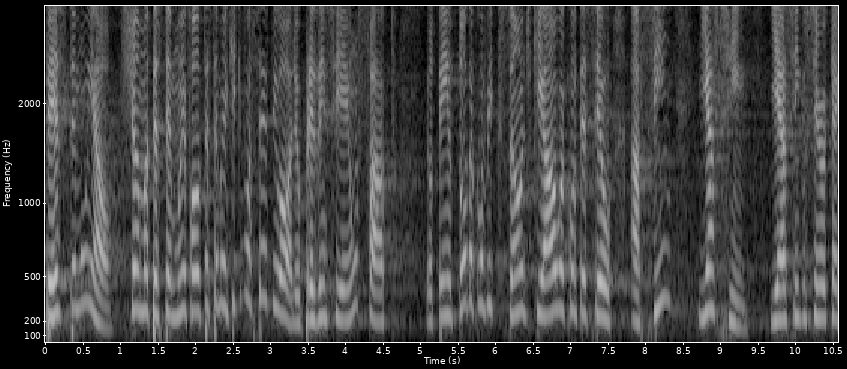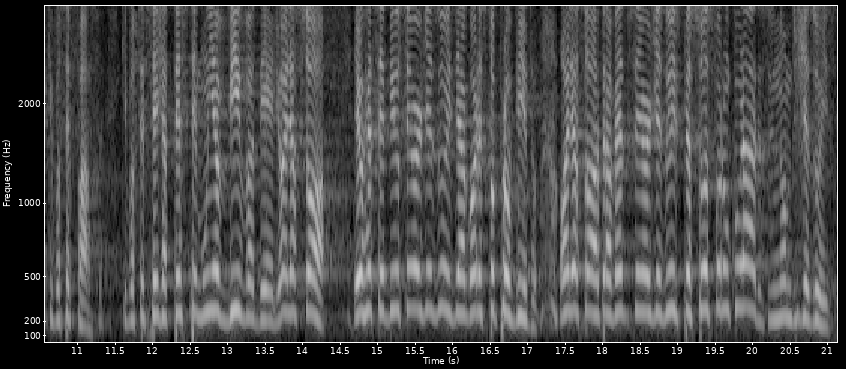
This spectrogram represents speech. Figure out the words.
testemunhal. Chama a testemunha e fala: Testemunha, o que, que você viu? Olha, eu presenciei um fato. Eu tenho toda a convicção de que algo aconteceu assim e assim. E é assim que o Senhor quer que você faça. Que você seja testemunha viva dele. Olha só, eu recebi o Senhor Jesus e agora estou provido. Olha só, através do Senhor Jesus, pessoas foram curadas em nome de Jesus.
